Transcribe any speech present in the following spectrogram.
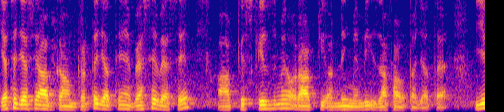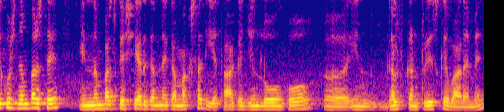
जैसे जैसे आप काम करते जाते हैं, वैसे वैसे आपके स्किल्स में और आपकी अर्निंग में भी इजाफा होता जाता है। ये कुछ नंबर्स थे। इन नंबर्स के शेयर करने का मकसद ये था कि जिन लोगों को इन गल्फ़ कंट्रीज़ के बारे में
